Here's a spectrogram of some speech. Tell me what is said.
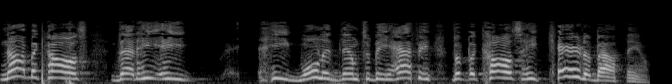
not because that he, he, he wanted them to be happy, but because He cared about them.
